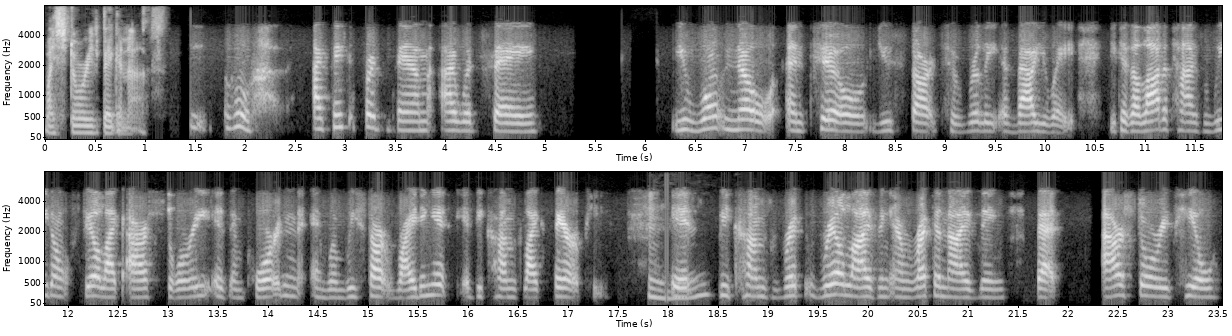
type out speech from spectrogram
my story's big enough Ooh, i think for them i would say you won't know until you start to really evaluate because a lot of times we don't feel like our story is important and when we start writing it it becomes like therapy. Mm-hmm. it becomes re- realizing and recognizing that our stories heal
